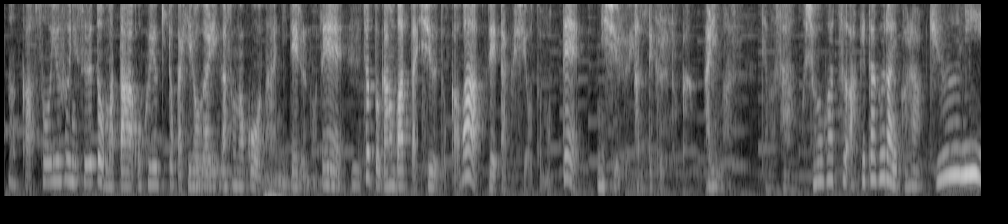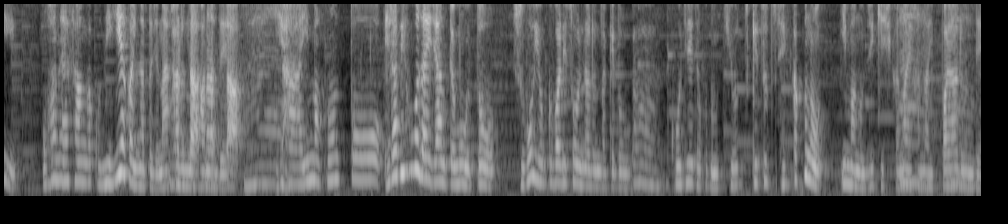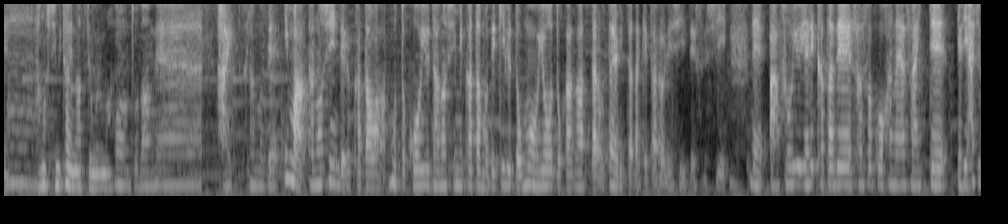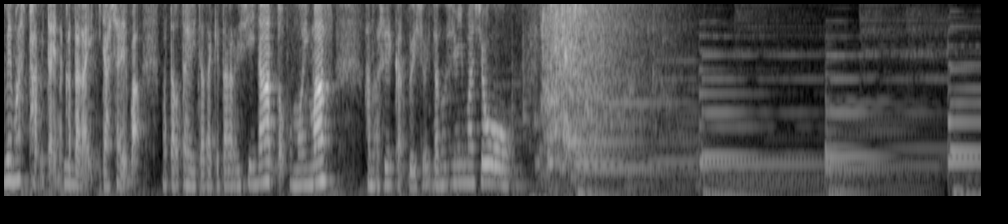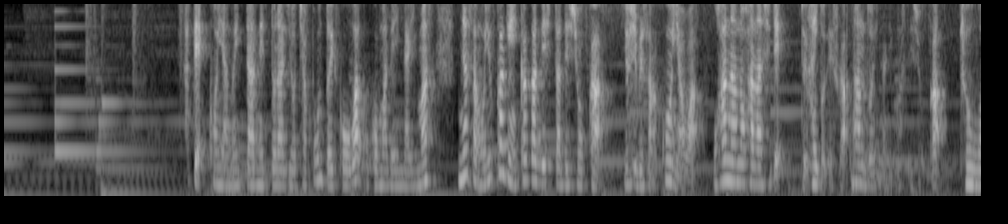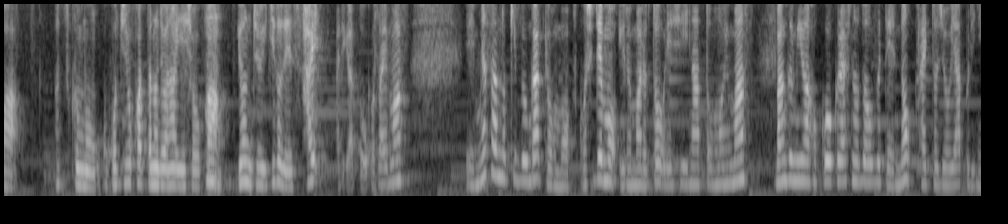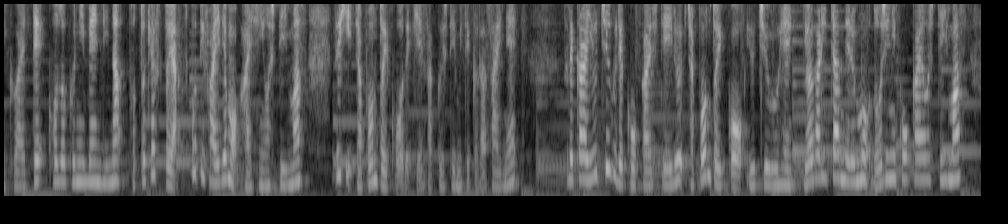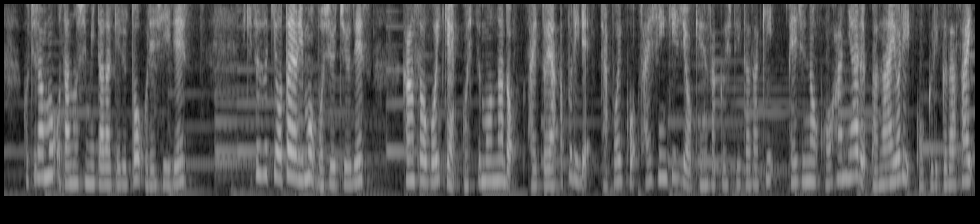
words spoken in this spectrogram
なんかそういう風にするとまた奥行きとか広がりがそのコーナーに出るので、ちょっと頑張った週とかは贅沢しようと思って2種類買ってくるとかあります。でもさお正月明けたぐらいから急にお花屋さんがこう賑やかになったじゃない？春の花で。いや今本当選び放題じゃんって思うとすごい欲張りそうになるんだけど、うん、コーディネートのことも気をつけつつせっかくの今の時期しかない花いっぱいあるんで、楽しみたいなって思います。本当だねはい、なので今楽しんでる方はもっとこういう楽しみ方もできると思うよとかがあったらお便りいただけたら嬉しいですし、うん、であそういうやり方で早速お花屋さん行ってやり始めましたみたいな方がいらっしゃれば、またお便りいただけたら嬉しいなと思います。花生活一緒に楽しみましょう。て今夜のインターネットラジオチャポンと以降はここまでになります。皆さんお湯加減いかがでしたでしょうか？吉部さん今夜はお花の話でということですが、はい、何度になりますでしょうか？今日は暑くも心地よかったのではないでしょうか、うん、41度です。はいありがとうございます。えー、皆さんの気分が今日も少しでも緩まると嬉しいなと思います番組は北欧暮らしの道具店のサイト上やアプリに加えて購読に便利なポッドキャストや Spotify でも配信をしています。ぜひジャポンと移行で検索してみてくださいね。それから YouTube で公開しているチャポンと移行 YouTube 編湯上がりチャンネルも同時に公開をしています。こちらもお楽しみいただけると嬉しいです。引き続きお便りも募集中です。感想ご意見ご質問などサイトやアプリでチャポイコ最新記事を検索していただきページの後半にあるバナーよりお送りください。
